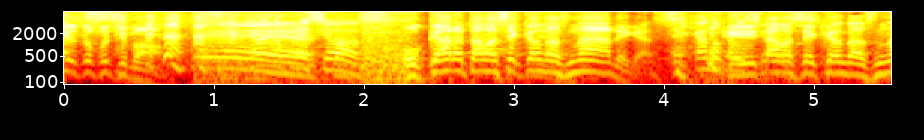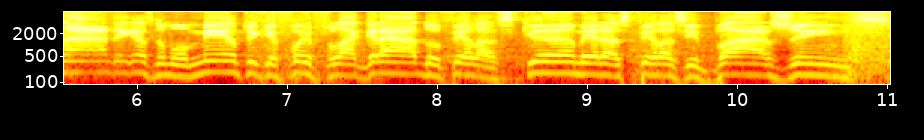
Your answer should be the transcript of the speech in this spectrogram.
Rex. do futebol. Precioso. O cara tava secando as nádegas. Secando Ele precioso. tava secando as nádegas no momento em que foi flagrado pelas câmeras, pelas imagens.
